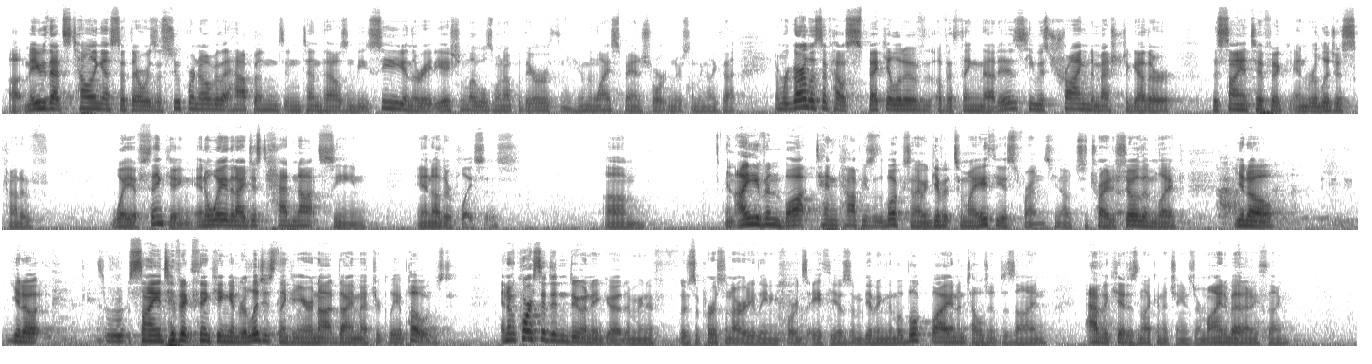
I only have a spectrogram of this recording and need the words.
uh, maybe that's telling us that there was a supernova that happened in 10,000 BC and the radiation levels went up at the Earth and the human lifespan shortened or something like that. And regardless of how speculative of a thing that is, he was trying to mesh together the scientific and religious kind of way of thinking in a way that I just had not seen in other places. Um, and I even bought 10 copies of the books and I would give it to my atheist friends, you know, to try to show them, like, you know, you know, scientific thinking and religious thinking are not diametrically opposed. And of course, it didn't do any good. I mean, if there's a person already leaning towards atheism, giving them a book by an intelligent design advocate is not going to change their mind about anything.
